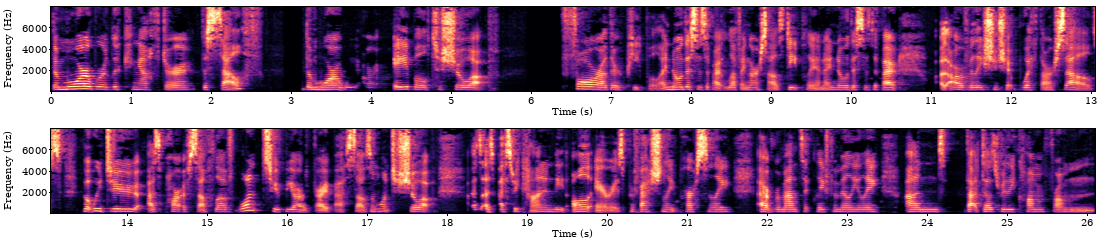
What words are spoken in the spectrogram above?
the more we're looking after the self, the more we are able to show up for other people. I know this is about loving ourselves deeply, and I know this is about our relationship with ourselves. But we do, as part of self love, want to be our very best selves and want to show up as, as best we can in the all areas professionally, personally, uh, romantically, familially. And that does really come from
